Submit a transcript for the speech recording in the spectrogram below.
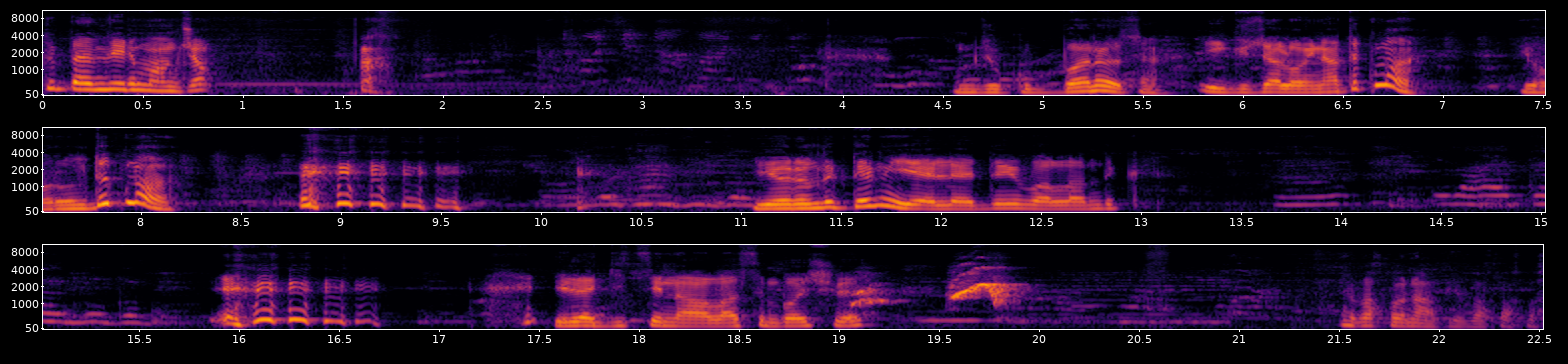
Dur ben vereyim amcam. Ah. Amca kurban olsun. İyi güzel oynadık mı? Yorulduk mu? Yorulduk değil mi? Yerlerde yuvarlandık. İla gitsin ağlasın boş ver. Ya bak o ne yapıyor bak bak bak.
